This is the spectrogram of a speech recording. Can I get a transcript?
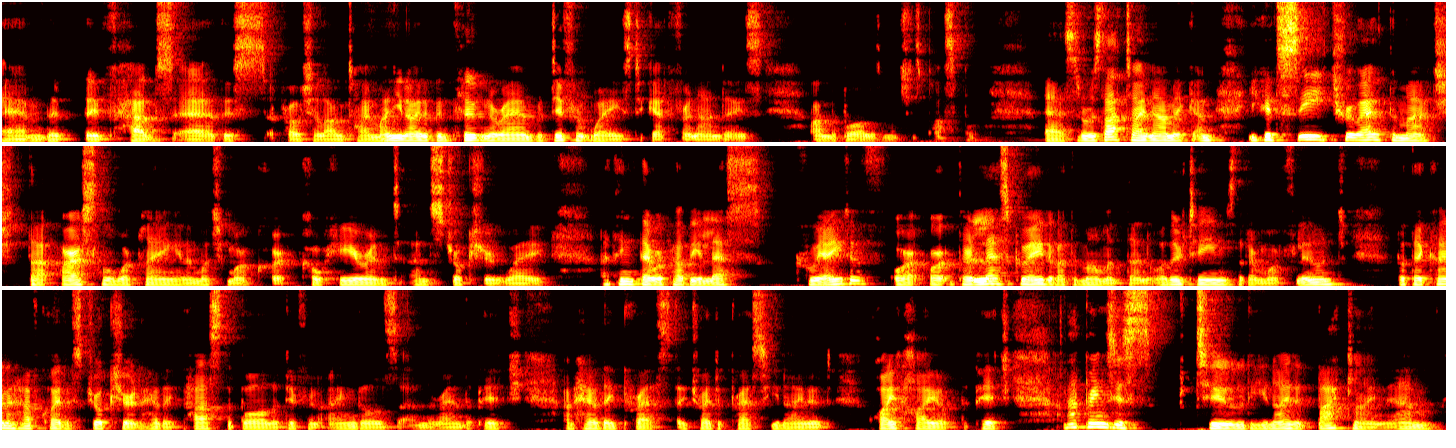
Um, they, have had uh, this approach a long time. Man United have been fluting around with different ways to get Fernandes on the ball as much as possible. Uh, so there was that dynamic, and you could see throughout the match that Arsenal were playing in a much more co- coherent and structured way. I think they were probably less creative, or, or they're less creative at the moment than other teams that are more fluent, but they kind of have quite a structure in how they pass the ball at different angles and around the pitch, and how they press. They try to press United quite high up the pitch, and that brings us to the United backline. Um,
